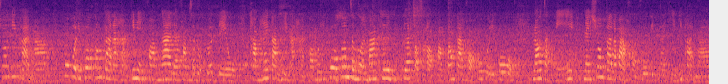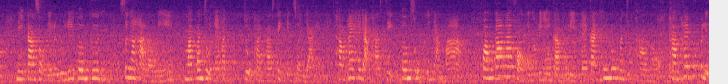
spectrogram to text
ช่วงที่ผ่านมา ผู้บริโภคต้องการอาหารที่เน้นความง่ายและความสะดวกรวดเร็วทำให้การผลิตอาหารพร้อมบริโภคเพิ่มจำนวนมากขึ้น เพื่อตอบสนองความต้องการของผู้บริโภค นอกจากนี้ในช่วงการระบาดของโควิด -19 ที่ผ่านมา มีการส่ง Delivery เพิ่มขึ้น ซึ่งอาหารเหล่านี้มักบรรจุในบรรจุภัณฑ์พลาสติกเป็นส่วนใหญ่ทำให้ขยะพลาสติกเพิ่มสูงขึ้นอย่างมาก ความก้าวหน้าของเทคโนโลยีการผลิต และการขึ้นรูปบรรจุภัณฑ์ทำให้ผู้ผลิต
